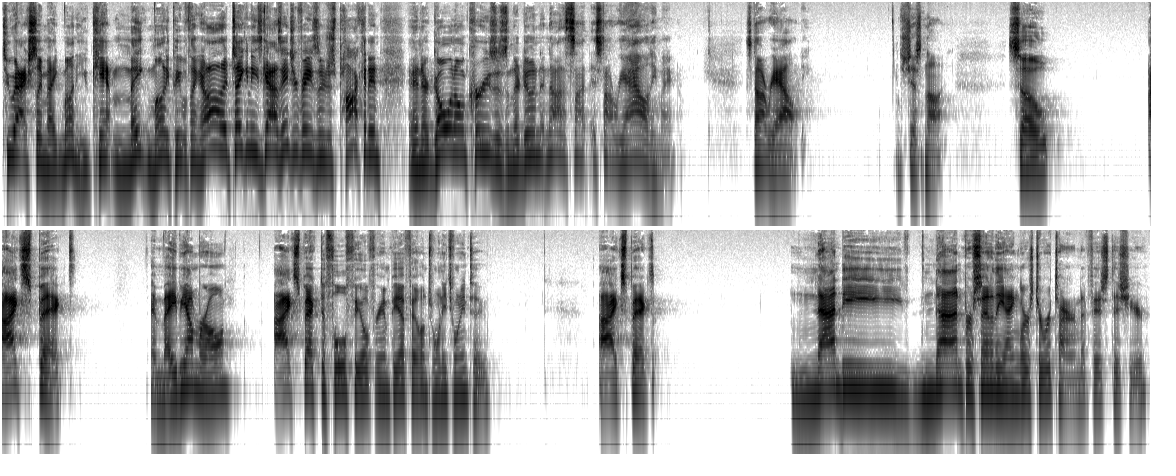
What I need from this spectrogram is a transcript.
to actually make money. You can't make money. People think, oh, they're taking these guys' entry fees and they're just pocketing and they're going on cruises and they're doing it. No, it's not. It's not reality, man. It's not reality. It's just not. So I expect, and maybe I'm wrong. I expect a full field for NPFL in 2022. I expect 99% of the anglers to return that fished this year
